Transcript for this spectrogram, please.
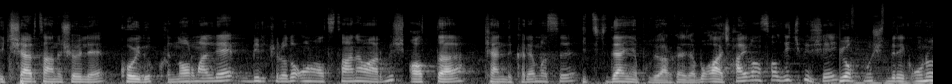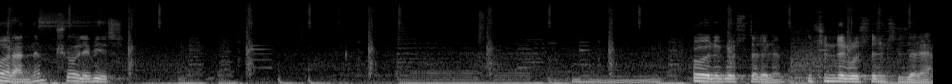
İkişer tane şöyle koyduk. Normalde 1 kiloda 16 tane varmış. Altta kendi kreması bitkiden yapılıyor arkadaşlar. Bu ağaç hayvansal hiçbir şey yokmuş. Direkt onu öğrendim. Şöyle bir Hmm. Böyle gösterelim. Üçünü de göstereyim sizlere.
